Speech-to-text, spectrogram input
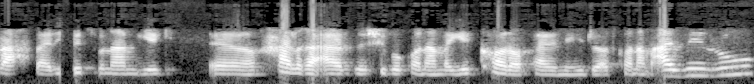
رهبری بتونم یک خلق ارزشی بکنم و یک کارآفرینی ایجاد کنم. از این رو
